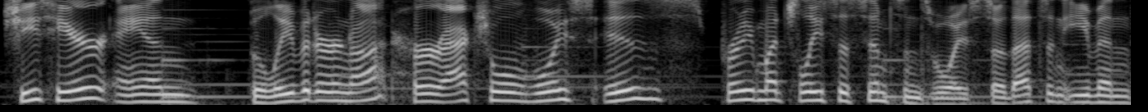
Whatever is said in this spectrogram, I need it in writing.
She's here, and believe it or not, her actual voice is pretty much Lisa Simpson's voice, so that's an even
